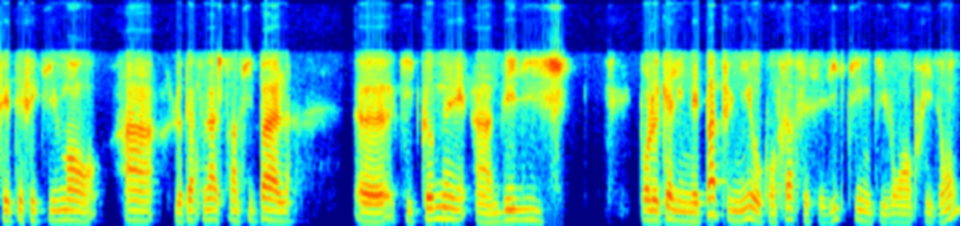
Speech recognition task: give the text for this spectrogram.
c'est effectivement le personnage principal euh, qui commet un délit pour lequel il n'est pas puni, au contraire, c'est ses victimes qui vont en prison.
